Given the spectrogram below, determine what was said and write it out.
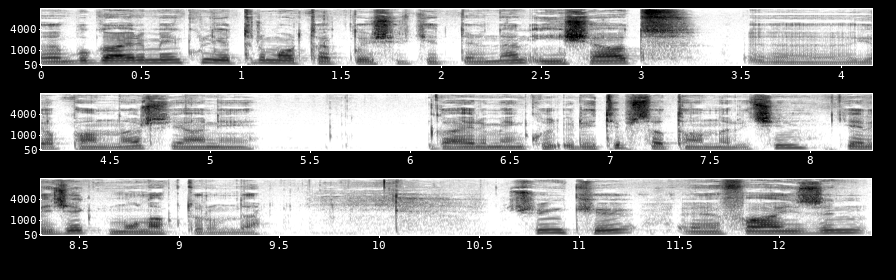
E, Bu gayrimenkul yatırım ortaklığı şirketlerinden inşaat e, yapanlar yani gayrimenkul üretip satanlar için gelecek muğlak durumda. Çünkü e, faizin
